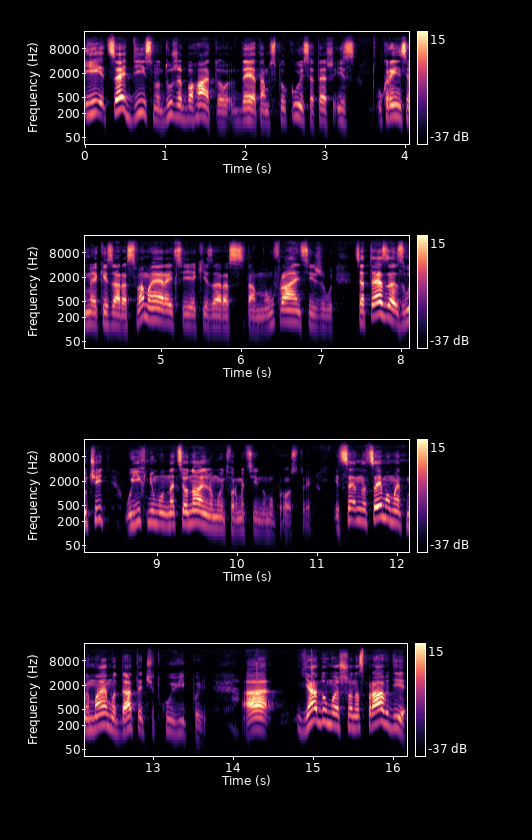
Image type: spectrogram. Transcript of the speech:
І це дійсно дуже багато, де я там спілкуюся теж із українцями, які зараз в Америці, які зараз там у Франції живуть. Ця теза звучить у їхньому національному інформаційному просторі. І це на цей момент ми маємо дати чітку відповідь. А я думаю, що насправді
